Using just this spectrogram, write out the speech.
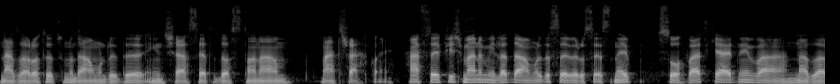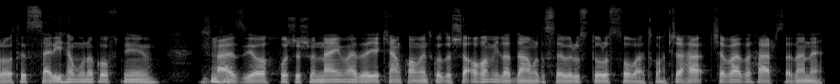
نظراتتون رو در مورد این شخصیت داستانم مطرح کنیم هفته پیش من و میلاد در مورد سیوروس اسنیپ صحبت کردیم و نظرات صریحمون رو گفتیم. بعضیا خوششون نیومده یه کم کامنت گذاشته. آقا میلاد در مورد سیوروس درست صحبت کن. چه, چه وضع حرف زدنه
